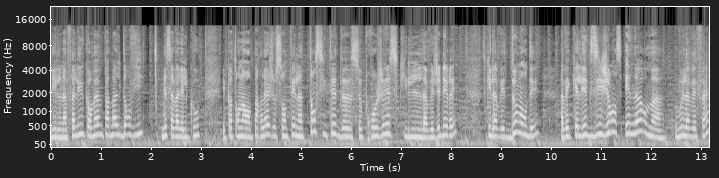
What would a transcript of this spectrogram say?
Il en a fallu quand même pas mal d'envie mais ça valait le coup. Et quand on en parlait, je sentais l'intensité de ce projet, ce qu'il avait généré, ce qu'il avait demandé, avec quelle exigence énorme vous l'avez fait.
